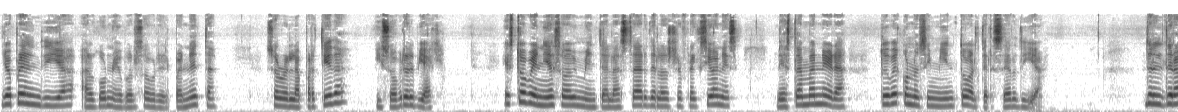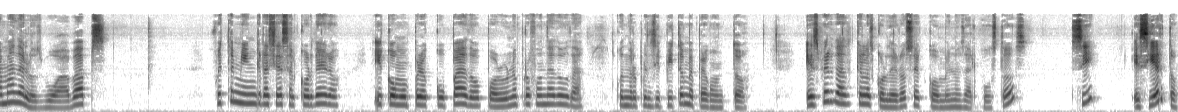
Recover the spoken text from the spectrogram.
yo aprendía algo nuevo sobre el planeta, sobre la partida y sobre el viaje. Esto venía suavemente al azar de las reflexiones. De esta manera tuve conocimiento al tercer día del drama de los Boababs. Fue también gracias al Cordero, y como preocupado por una profunda duda, cuando el principito me preguntó ¿Es verdad que los corderos se comen los arbustos? Sí, es cierto.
